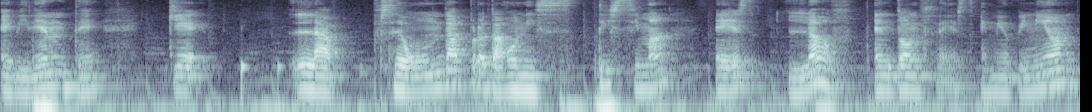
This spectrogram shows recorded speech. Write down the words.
evidente que la segunda protagonistísima es Love. Entonces, en mi opinión,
